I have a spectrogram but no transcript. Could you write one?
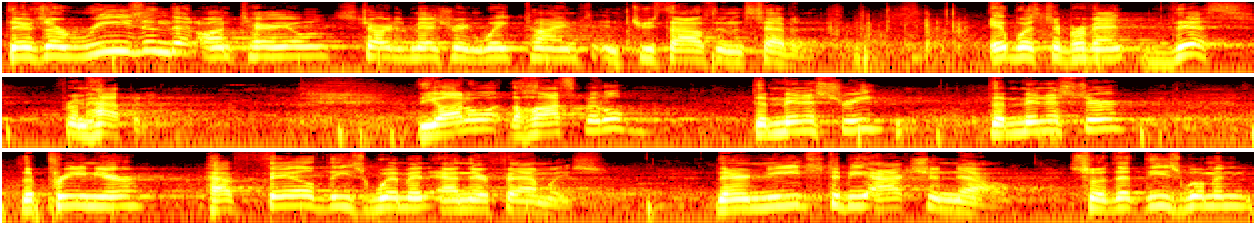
There's a reason that Ontario started measuring wait times in 2007. It was to prevent this from happening. The Ottawa, the hospital, the ministry, the minister, the premier have failed these women and their families. There needs to be action now so that these women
